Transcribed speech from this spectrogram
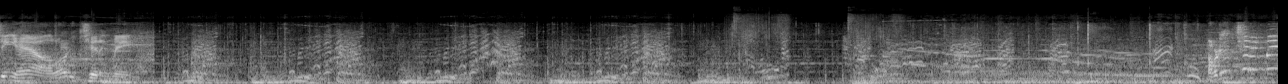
Fucking hell, are you kidding me? Are you kidding me?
